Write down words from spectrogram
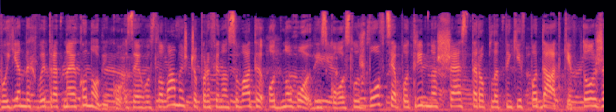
воєнних витрат на економіку. За його словами, щоб профінансувати одного військовослужбовця, потрібно шестеро платників податків. Тож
